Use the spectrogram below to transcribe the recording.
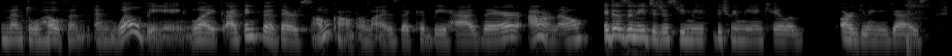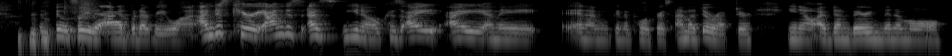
mental health and, and well-being like i think that there's some compromise that could be had there i don't know it doesn't need to just be me between me and caleb arguing you guys feel free to add whatever you want i'm just curious i'm just as you know because i i am a and i'm going to pull a chris i'm a director you know i've done very minimal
